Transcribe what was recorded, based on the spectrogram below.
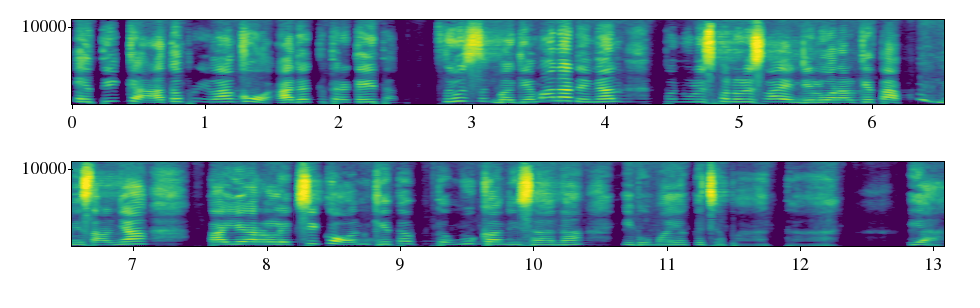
etika atau perilaku, ada keterkaitan. Terus bagaimana dengan penulis-penulis lain di luar Alkitab? Misalnya Tayar Leksikon kita temukan di sana Ibu Maya kecepatan. Ya,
